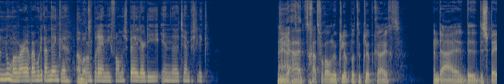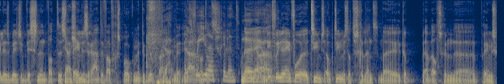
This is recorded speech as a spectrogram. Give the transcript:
noemen? Waar, waar moet ik aan denken? aan wat? Voor een premie van een speler die in de Champions League... Nou ja, het gaat vooral om de club, wat de club krijgt. En daar, de, de speler is een beetje wisselend wat de Ja, je- spelersraad heeft afgesproken met de club. Ja. Ja, Dat is voor iedereen dat- verschillend. Nee, Nee, ja, niet voor iedereen, voor teams. Ook team is dat verschillend. Bij, ik heb ja, wel verschillende premies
